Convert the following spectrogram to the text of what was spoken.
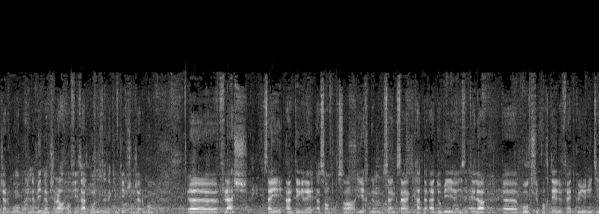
تجربوه احنا بينا باش نروحوا فيه على تونس زاد كيف كيف باش نجربوه فلاش ça y est, intégré à 100%. Yirdim 5.5, Hatta Adobe, ils étaient là euh, pour supporter le fait que Unity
